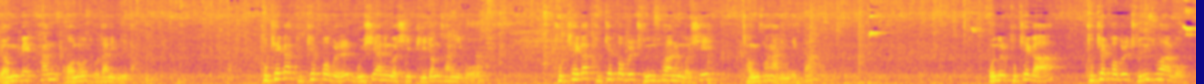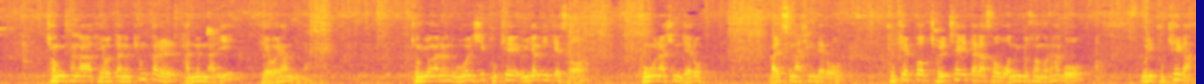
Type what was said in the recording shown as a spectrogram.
명백한 언어 도단입니다. 국회가 국회법을 무시하는 것이 비정상이고 국회가 국회법을 준수하는 것이 정상 아닙니까? 오늘 국회가 국회법을 준수하고 정상화되었다는 평가를 받는 날이 되어야 합니다. 존경하는 우원식 국회의장님께서 공언하신 대로 말씀하신 대로 국회법 절차에 따라서 원구성을 하고 우리 국회가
